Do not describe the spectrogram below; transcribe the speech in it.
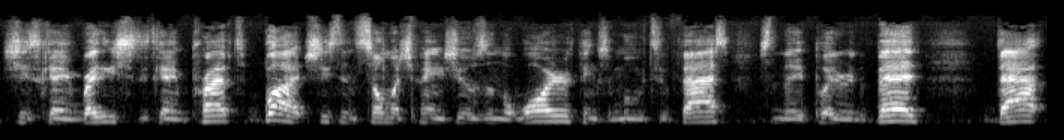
She's getting ready, she's getting prepped, but she's in so much pain. She was in the water, things are moving too fast, so they put her in the bed. That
